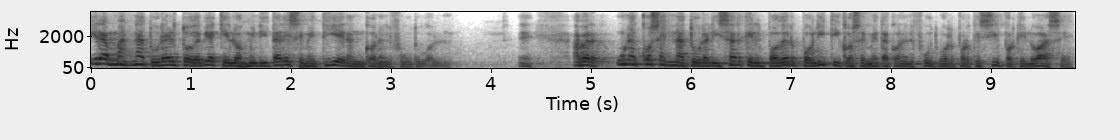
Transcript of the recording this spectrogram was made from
era más natural todavía que los militares se metieran con el fútbol. Eh, a ver, una cosa es naturalizar que el poder político se meta con el fútbol, porque sí, porque lo hace.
